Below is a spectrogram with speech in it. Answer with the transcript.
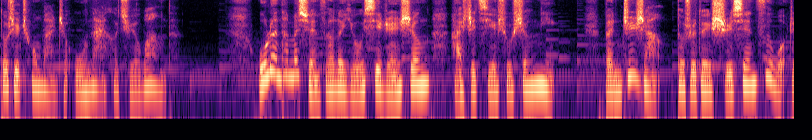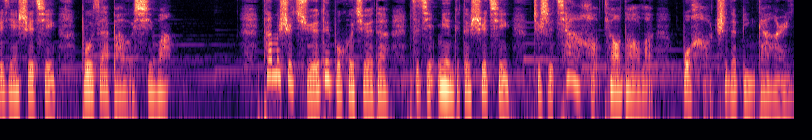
都是充满着无奈和绝望的，无论他们选择了游戏人生还是结束生命，本质上都是对实现自我这件事情不再抱有希望。他们是绝对不会觉得自己面对的事情只是恰好挑到了不好吃的饼干而已。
